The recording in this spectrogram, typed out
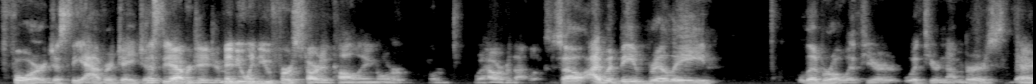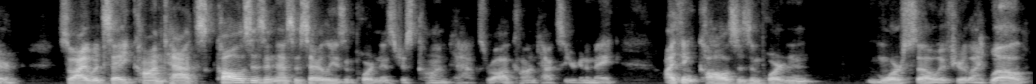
for just the average agent Just the average agent, maybe when you first started calling or or however that looks. so i would be really liberal with your with your numbers Okay. there so i would say contacts calls isn't necessarily as important as just contacts raw contacts that you're going to make i think calls is important more so if you're like well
